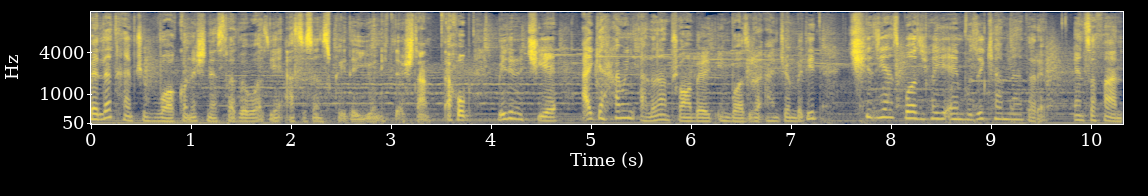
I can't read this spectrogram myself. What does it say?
ملت همچین واکنش نسبت به بازی اساسنس کرید یونیتی داشتم. و خب می‌دونید چیه؟ اگه همین الان هم شما برید این بازی رو انجام بدید چیزی از بازی های امروزی کم نداره. انصافا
